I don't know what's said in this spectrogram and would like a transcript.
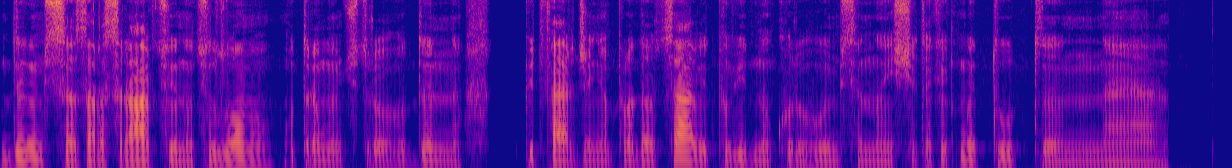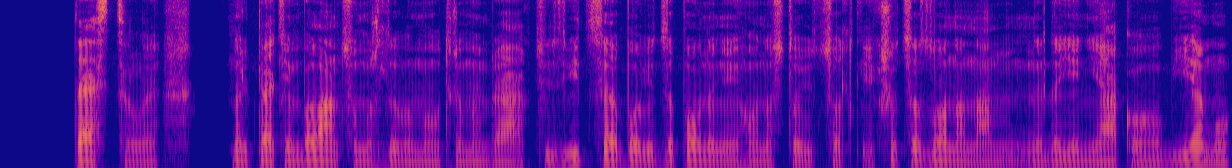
Дивимося зараз реакцію на цю зону, отримуємо 4 годинне підтвердження продавця, відповідно коригуємося нижче. Так як ми тут е, не тестили 0,5 імбалансу, можливо, ми отримаємо реакцію звідси або від заповнення його на 100%. Якщо ця зона нам не дає ніякого об'єму,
